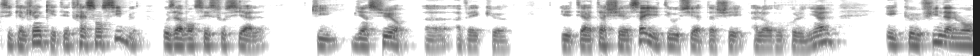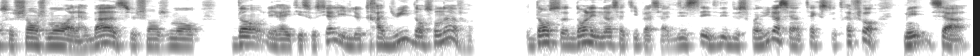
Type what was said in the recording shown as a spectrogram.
c'est quelqu'un qui était très sensible aux avancées sociales, qui, bien sûr, euh, avec, euh, il était attaché à ça, il était aussi attaché à l'ordre colonial, et que finalement, ce changement à la base, ce changement dans les réalités sociales, il le traduit dans son œuvre, dans, les noces à Tipasa. De, de ce point de vue-là, c'est un texte très fort, mais ça,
